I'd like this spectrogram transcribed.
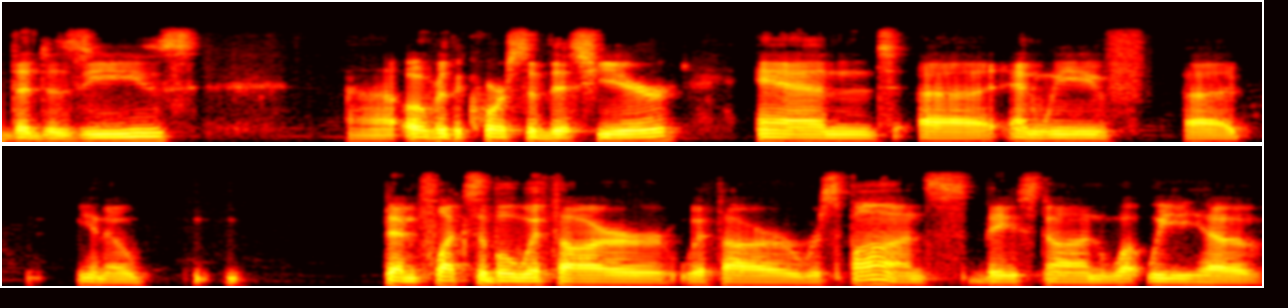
the disease uh, over the course of this year, and and we've you know, been flexible with our with our response based on what we have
